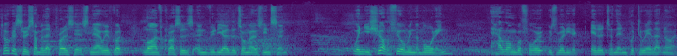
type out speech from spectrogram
Talk us through some of that process. Now we've got live crosses and video that's almost instant when you shot a film in the morning, how long before it was ready to edit and then put to air that night?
